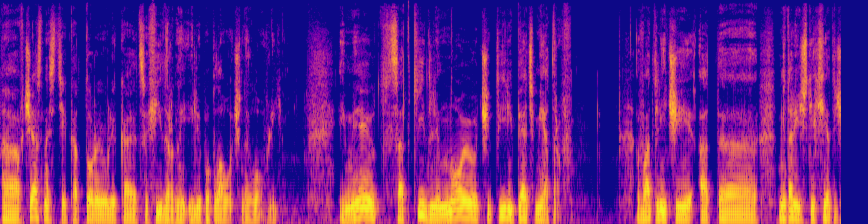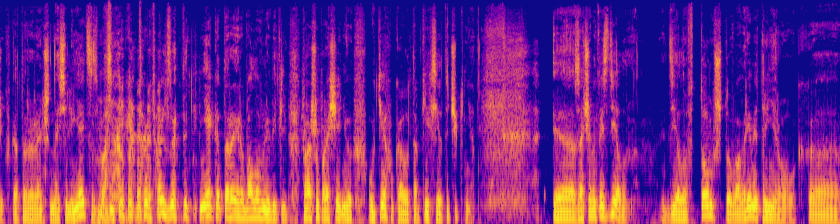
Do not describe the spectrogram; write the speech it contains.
А, в частности, которые увлекаются фидерной или поплавочной ловлей. Имеют садки длиною 4-5 метров в отличие от э, металлических сеточек, в которые раньше носили яйца с базара, которые пользуют некоторые рыболов-любители. Прошу прощения у тех, у кого таких сеточек нет. Э, зачем это сделано? Дело в том, что во время тренировок, э,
